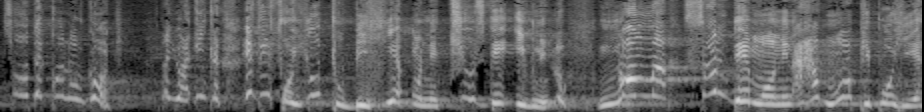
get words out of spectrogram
It's all the call of God that you are interested. Even for you to be here on a Tuesday evening. Look, normal Sunday morning, I have more people here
